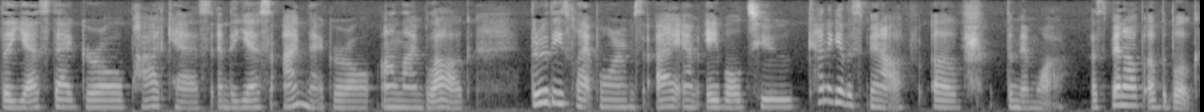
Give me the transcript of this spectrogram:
the Yes That Girl podcast and the Yes I'm That Girl online blog. Through these platforms, I am able to kind of give a spinoff of the memoir, a spinoff of the book,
